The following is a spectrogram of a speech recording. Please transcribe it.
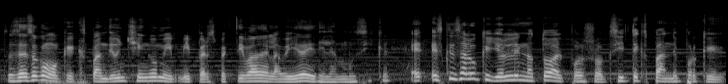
Entonces eso como que expandió un chingo mi, mi perspectiva de la vida y de la música. Es, es que es algo que yo le noto al post-rock. Sí te expande porque,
